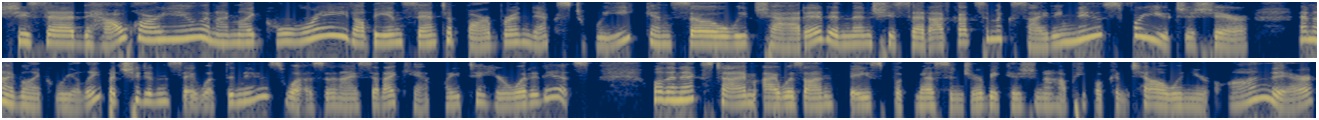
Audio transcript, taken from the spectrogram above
she said, How are you? And I'm like, Great, I'll be in Santa Barbara next week. And so we chatted, and then she said, I've got some exciting news for you to share. And I'm like, Really? But she didn't say what the news was. And I said, I can't wait to hear what it is. Well, the next time I was on Facebook Messenger, because you know how people can tell when you're on there,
